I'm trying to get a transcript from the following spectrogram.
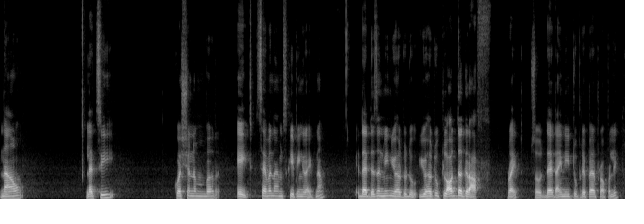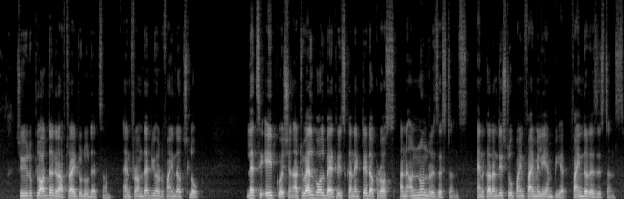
Now let's see question number 8 7 I am skipping right now. That doesn't mean you have to do you have to plot the graph right? So that I need to prepare properly so you have to plot the graph, try to do that sum and from that you have to find out slope. Let's see 8 question, a 12 volt battery is connected across an unknown resistance and current is 2.5 milliampere, find the resistance.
